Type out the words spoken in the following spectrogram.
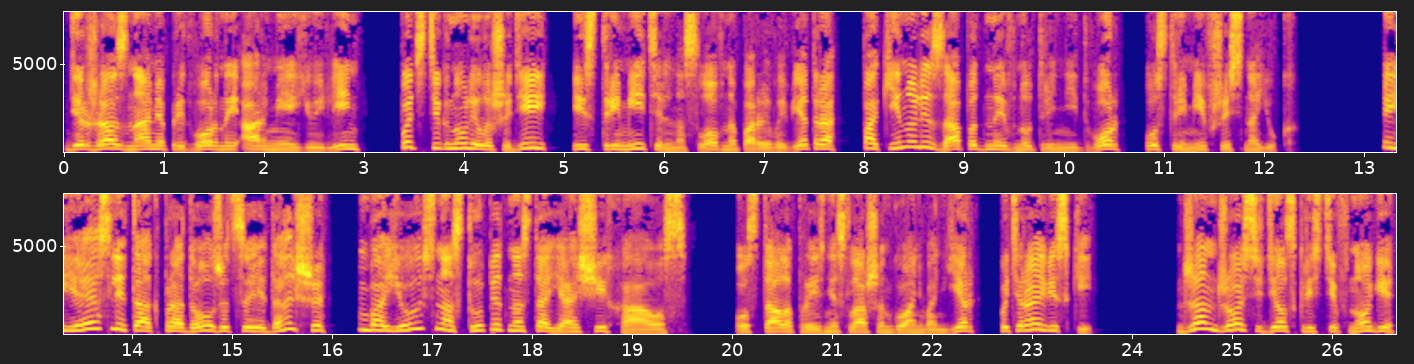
держа знамя придворной армии Юйлинь, подстегнули лошадей и стремительно, словно порывы ветра, покинули западный внутренний двор, устремившись на юг. «Если так продолжится и дальше, боюсь, наступит настоящий хаос», устало произнесла Шангуань Ваньер, потирая виски. Джан Джо сидел, скрестив ноги,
